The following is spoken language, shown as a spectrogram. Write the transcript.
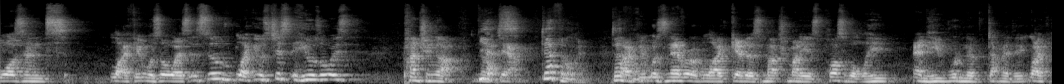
wasn't like it was always it's sort of like it was just he was always punching up not yes. down Definitely. like it was never like get as much money as possible. He and he wouldn't have done anything. Like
